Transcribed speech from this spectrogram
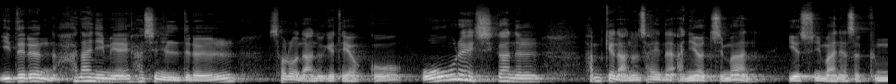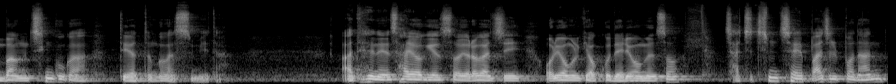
이들은 하나님의 하신 일들을 서로 나누게 되었고 오래 시간을 함께 나눈 사이는 아니었지만 예수님 안에서 금방 친구가 되었던 것 같습니다. 아테네 사역에서 여러 가지 어려움을 겪고 내려오면서 자칫 침체에 빠질 뻔한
